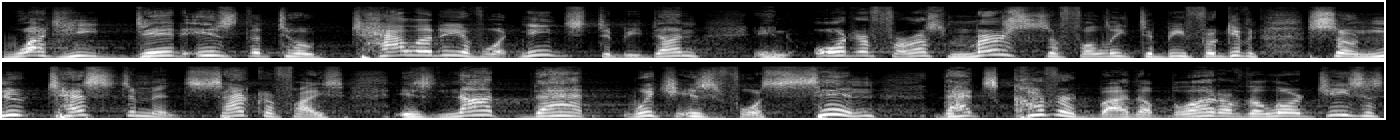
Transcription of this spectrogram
what he did is the totality of what needs to be done in order for us mercifully to be forgiven. So, New Testament sacrifice is not that which is for sin, that's covered by the blood of the Lord Jesus.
